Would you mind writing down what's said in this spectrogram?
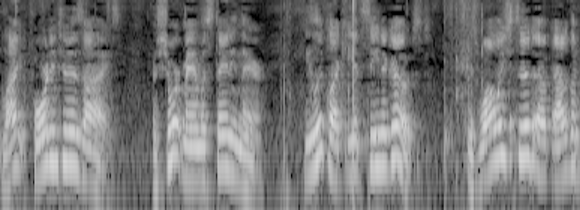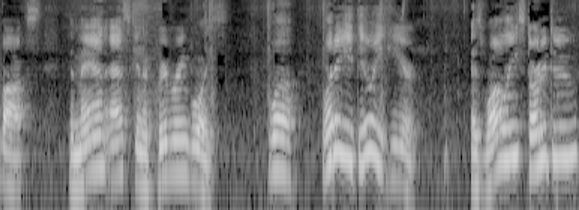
Light poured into his eyes. A short man was standing there. He looked like he had seen a ghost. As Wally stood up out of the box, the man asked in a quivering voice, Well, what are you doing here? As Wally started to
